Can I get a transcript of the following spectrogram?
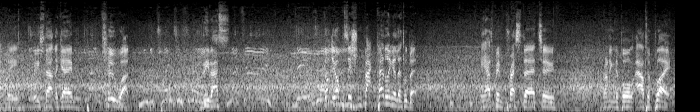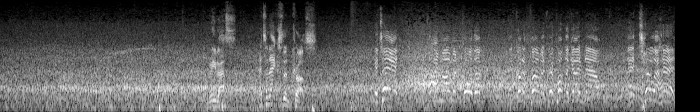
And we restart the game 2-1. Number 23. Rivas. Got the opposition backpedaling a little bit. He has been pressed there to running the ball out of play. Rivas. It's an excellent cross. It's in! Fine moment for them. They've got a firmer grip on the game now. They're two ahead.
